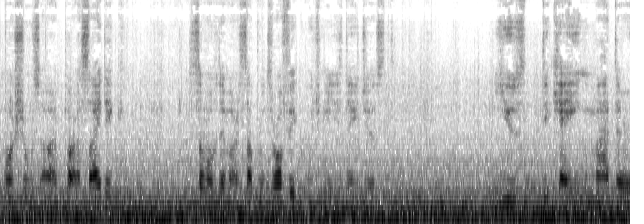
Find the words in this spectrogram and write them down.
mushrooms are parasitic, some of them are saprotrophic, which means they just use decaying matter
